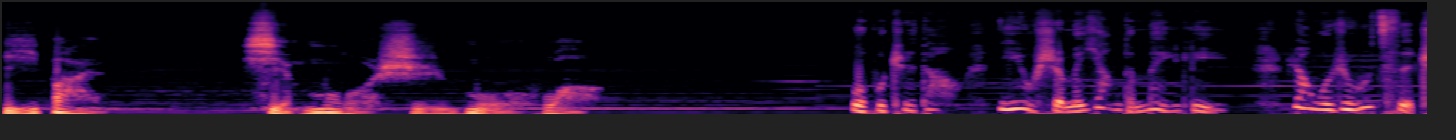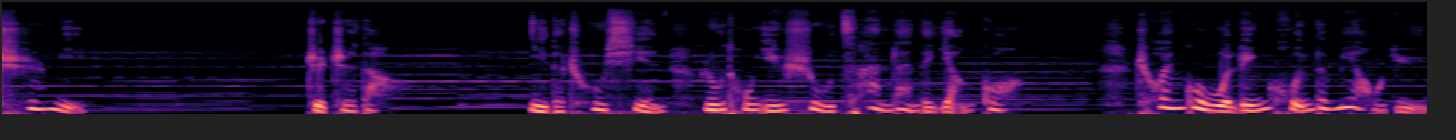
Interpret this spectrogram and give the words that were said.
一半写莫失莫忘。我不知道你有什么样的魅力，让我如此痴迷。只知道，你的出现如同一束灿烂的阳光。穿过我灵魂的庙宇，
